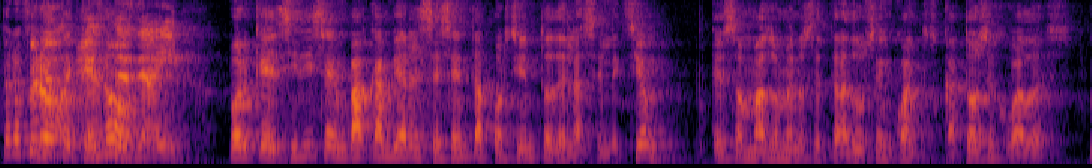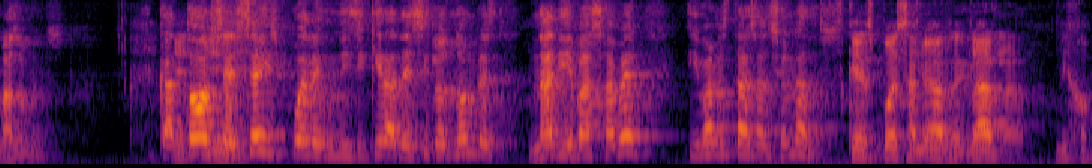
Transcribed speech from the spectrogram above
Pero fíjate que es no. desde ahí. Porque si dicen va a cambiar el 60% de la selección, eso más o menos se traduce en cuántos? 14 jugadores, más o menos. 14, Y- y- 6 pueden ni siquiera decir los nombres, nadie va a saber y van a estar sancionados. Es que después salió a arreglarla. Dijo,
